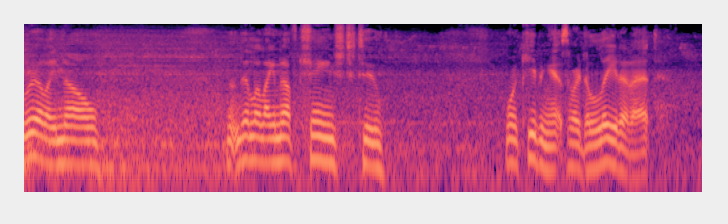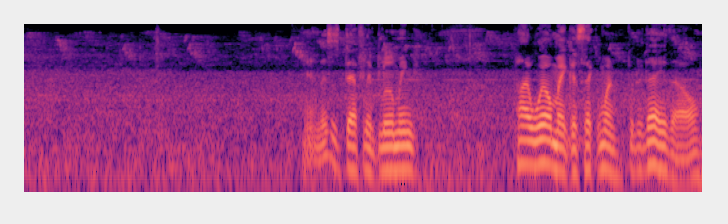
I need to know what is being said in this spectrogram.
really no didn't look like enough changed to weren't keeping it, so I deleted it. And this is definitely blooming. Probably will make a second one for today, though.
